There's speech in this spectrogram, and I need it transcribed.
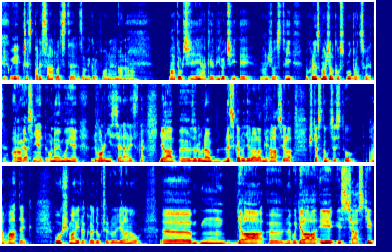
Děkuji. Přes 50 let jste za mikrofonem. Ano. Máte určitě nějaké výročí i manželství. Mimochodem s manželkou spolupracujete. Ano, jasně, ona je moje dvorní scenaristka. Dělá, eh, zrovna dneska dodělala, mě hlásila šťastnou cestu, ano. na pátek. Už mají takhle dopředu dodělanou. Ehm, dělá, eh, nebo dělala i, i z části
